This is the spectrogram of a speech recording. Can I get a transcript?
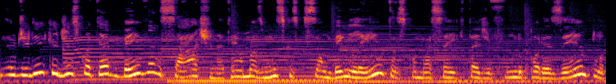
eu diria que o disco até é bem versátil, né? Tem umas músicas que são bem lentas, como essa aí que está de fundo, por exemplo.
